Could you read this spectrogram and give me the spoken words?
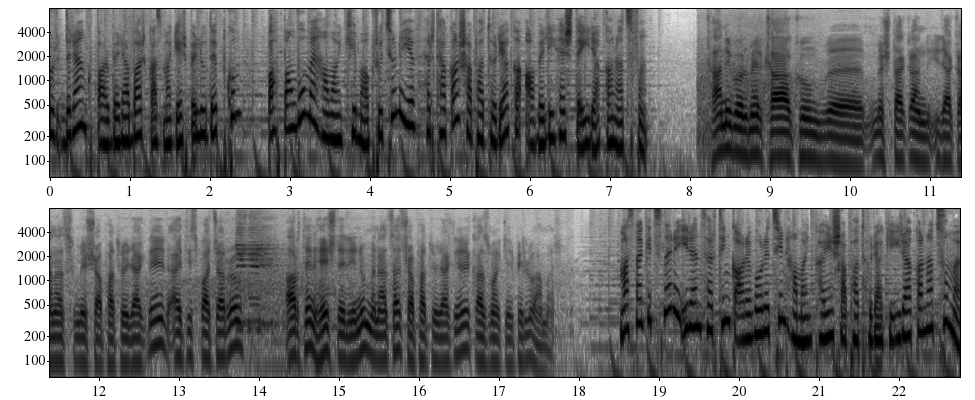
որ դրանք parberabar կազմակերպելու դեպքում պահպանվում է համայնքի մաքրությունը եւ հերթական շփաթօրյակը ավելի հեշտ է իրականացվում։ Քանի որ մեր քաղաքում մշտական իրականացվում է շփաթօրյակներ, այդ իսկ պատճառով արդեն հեշտ է լինում մնացած շփաթօրյակները կազմակերպելու համար։ Մասնակիցները իրենց հերթին կարևորեցին համայնքային շփաթօրյակի իրականացումը,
